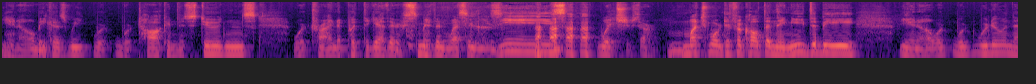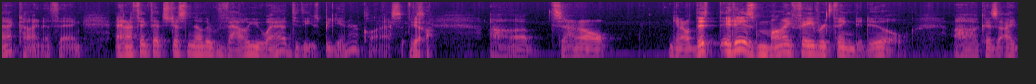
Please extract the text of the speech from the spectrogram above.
you know, because we, we're, we're talking to students. We're trying to put together Smith & Wesson EZs, which are much more difficult than they need to be. You know, we're, we're, we're doing that kind of thing. And I think that's just another value add to these beginner classes. Yeah. Uh, so, you know, this, it is my favorite thing to do because I,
